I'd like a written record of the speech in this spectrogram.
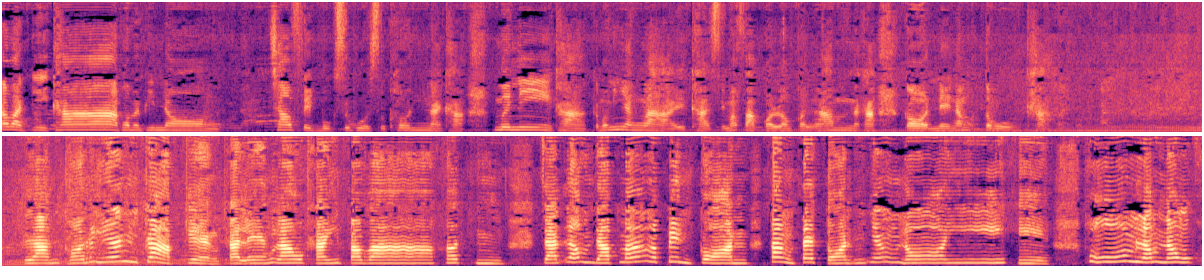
สวัสดีค่ะพ่อแม่พี่น้อง ชาวเฟซบุ๊กสุภูสุคนนะคะเมื่อนี้ค่ะก็บ่มีหยังหลายค่ะ สิมาฝากก่อนลองก่อนล่ำนะคะ ก่อนในน้ำตูค่ะหลานขอเรียนกับแกงทะเลงเล่าไขประวัติจัดลำดับมาเป็นก่อนตั้งแต่ตอนยังน้อยภูมิลำเนาข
